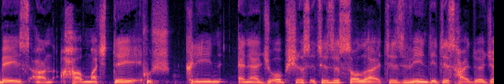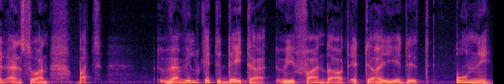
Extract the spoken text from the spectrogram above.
based on how much they push clean energy options. It is the solar, it is wind, it is hydrogen, and so on. But when we look at the data, we find out at the IEA that only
